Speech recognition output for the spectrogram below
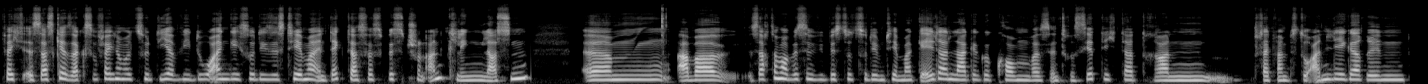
vielleicht, äh, Saskia, sagst du vielleicht nochmal zu dir, wie du eigentlich so dieses Thema entdeckt hast, das bist schon anklingen lassen. Ähm, aber sag doch mal ein bisschen, wie bist du zu dem Thema Geldanlage gekommen? Was interessiert dich da dran? Seit wann bist du Anlegerin?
